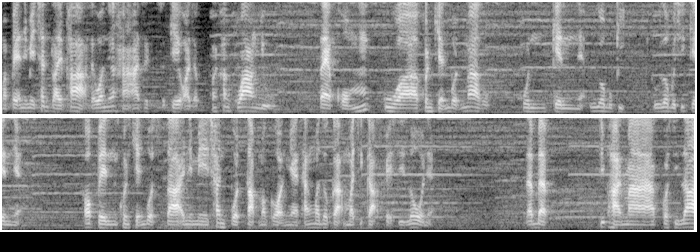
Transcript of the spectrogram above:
มาเป็นแอนิเมชันไตรภาคแต่ว่าเนื้อหาอาจจะสเกลอาจจะค่อนข้างกว้างอยู่ แต่ผมกลัวคนเขียนบทมากคุณเกนเนี่ยอุโรบุกิอุโรบุชิเกนเนี่ยเขาเป็นคนเขียนบทสตาร์แอนิเมชันปวดตับมาก่อนไง ทั้งมาโดกะมาจิกะเฟซิโร่เนี่ย และแบบที่ผ่านมาก็ซิล่า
